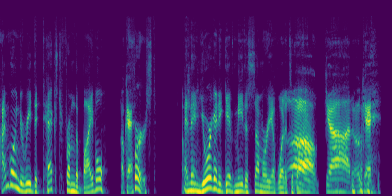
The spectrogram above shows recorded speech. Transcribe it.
I'm going to read the text from the Bible Okay. first, and then you're going to give me the summary of what it's about. Oh God. Okay.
